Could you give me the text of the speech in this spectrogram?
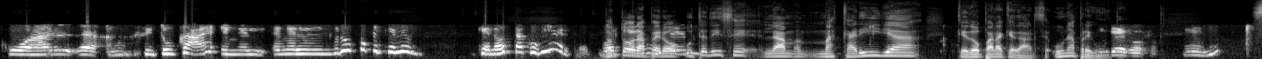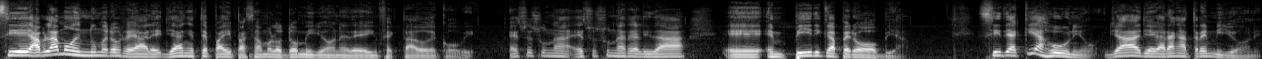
cuál, eh, si tú caes en el, en el grupo que tiene que no está cubierto. Doctora, pero tema- usted dice la ma- mascarilla quedó para quedarse. Una pregunta. Llegó. Si hablamos en números reales, ya en este país pasamos los 2 millones de infectados de COVID. Eso es una, eso es una realidad eh, empírica pero obvia. Si de aquí a junio ya llegarán a 3 millones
